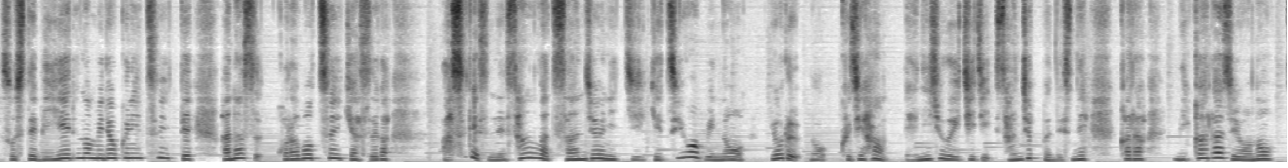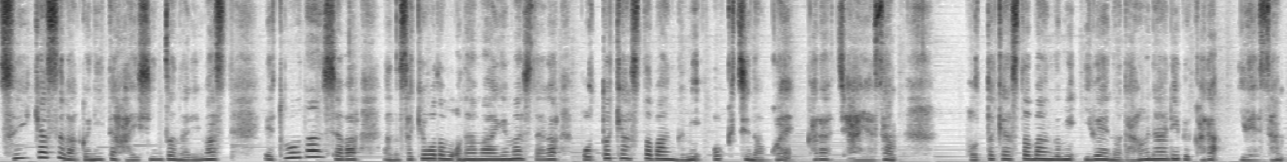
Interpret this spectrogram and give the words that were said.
そして BL の魅力について話すコラボツイキャスが明日ですね、3月30日月曜日の夜の9時半、21時30分ですね、からミカラジオのツイキャス枠にて配信となります。登壇者は、先ほどもお名前挙げましたが、ポッドキャスト番組、奥地の声から千早さん、ポッドキャスト番組、ゆえのダウナーリブからゆえさん、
